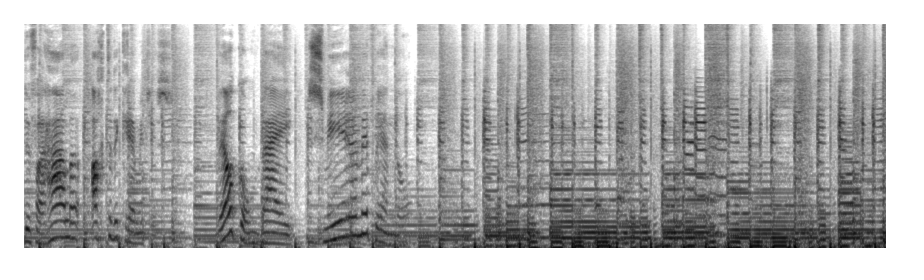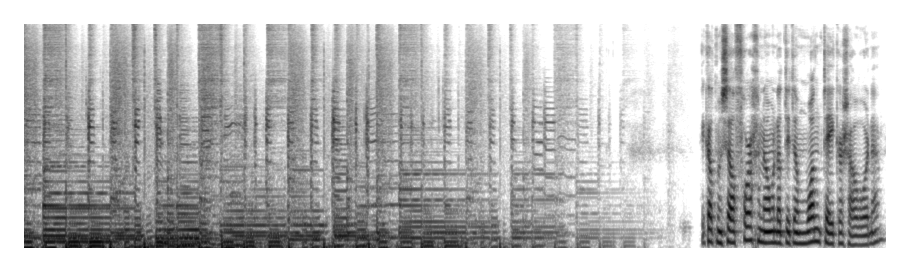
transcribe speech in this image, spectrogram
de verhalen achter de kremmetjes. Welkom bij Smeren met Brendel. Ik had mezelf voorgenomen dat dit een one-taker zou worden.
